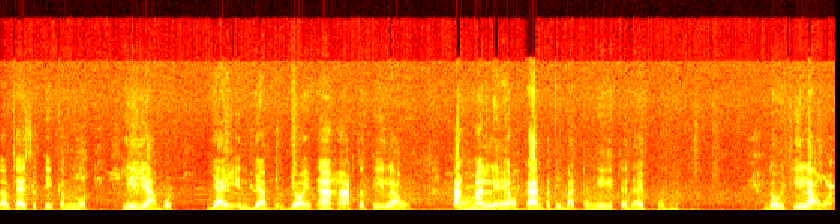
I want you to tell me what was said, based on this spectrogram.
เราใช้สติกำหนดอิริยาบถใหญ่อิริยาบถย่อย ถ้าหากสติเราตั้งมั่นแล้วการปฏิบัติตรงนี้จะได้ผล โดยที่เราอะ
